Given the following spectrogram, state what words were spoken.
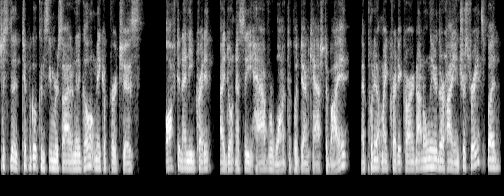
just the typical consumer side, I'm going to go and make a purchase. Often I need credit. I don't necessarily have or want to put down cash to buy it. I put it on my credit card. Not only are there high interest rates, but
